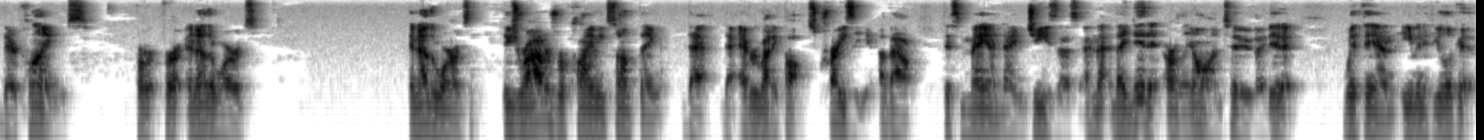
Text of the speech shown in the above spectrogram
their claims. For, for in other words, in other words, these writers were claiming something that, that everybody thought was crazy about this man named Jesus, and that, they did it early on too. They did it within, even if you look at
